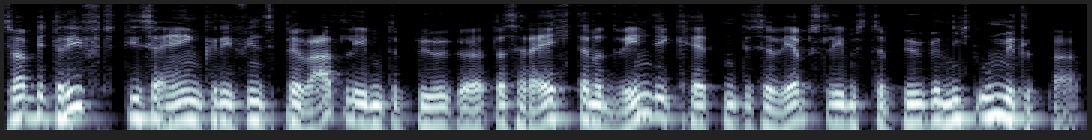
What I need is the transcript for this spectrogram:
Zwar betrifft dieser Eingriff ins Privatleben der Bürger das Reich der Notwendigkeiten des Erwerbslebens der Bürger nicht unmittelbar.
